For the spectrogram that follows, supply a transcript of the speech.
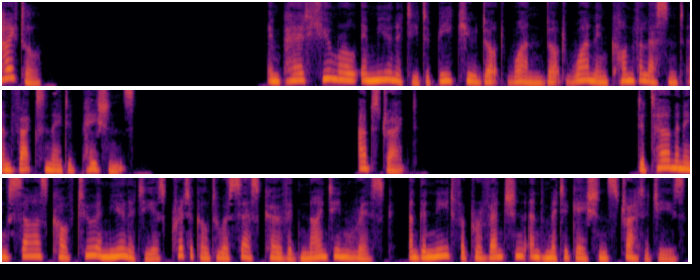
Title Impaired humoral immunity to BQ.1.1 in convalescent and vaccinated patients. Abstract Determining SARS CoV 2 immunity is critical to assess COVID 19 risk and the need for prevention and mitigation strategies.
